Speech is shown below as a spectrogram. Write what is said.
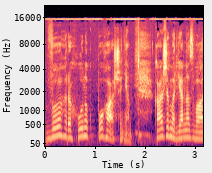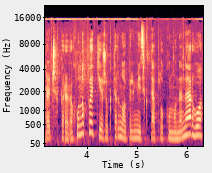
в рахунок погашення, каже Мар'яна Зварич. Перерахунок платіжок Тернопільміськ теплокомуненерго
